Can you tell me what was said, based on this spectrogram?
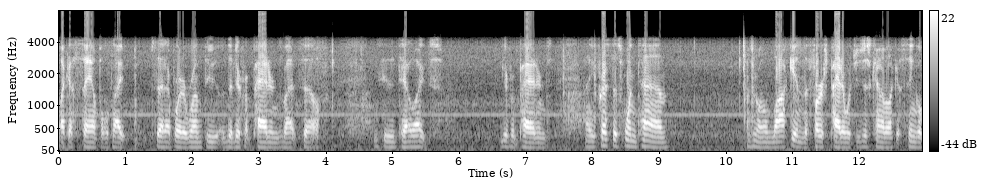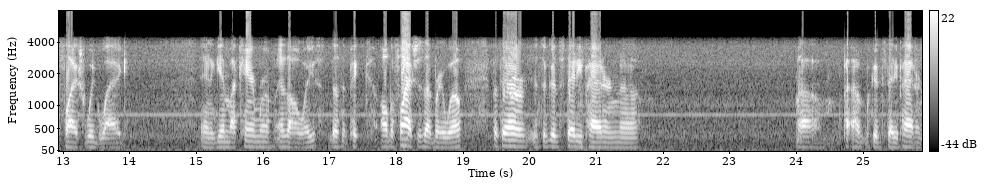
like a sample type setup where to run through the different patterns by itself. You see the tail lights, different patterns. Now you press this one time I'm going to lock in the first pattern, which is just kind of like a single flash wig wag. And again, my camera, as always, doesn't pick all the flashes up very well, but they are, it's a good steady pattern, uh, uh, a good steady pattern,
